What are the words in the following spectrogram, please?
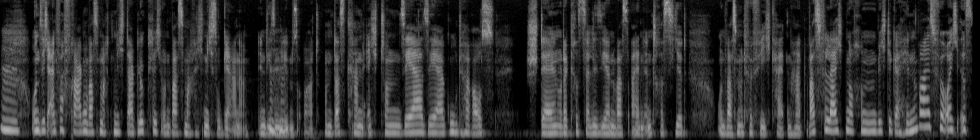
mhm. und sich einfach fragen, was macht mich da glücklich und was mache ich nicht so gerne in diesem mhm. Lebensort. Und das kann echt schon sehr, sehr gut herausstellen oder kristallisieren, was einen interessiert und was man für Fähigkeiten hat. Was vielleicht noch ein wichtiger Hinweis für euch ist,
